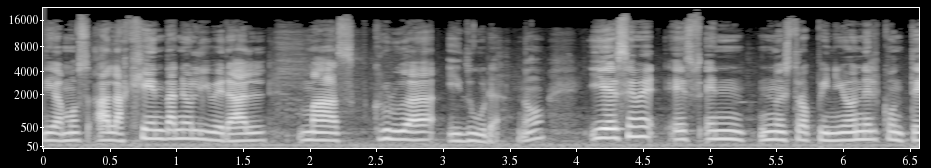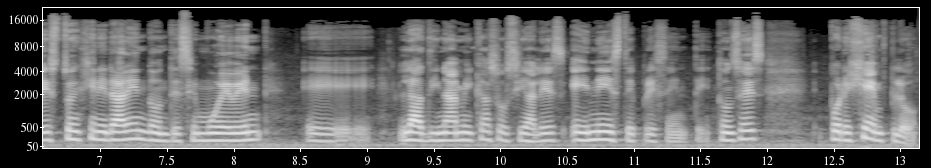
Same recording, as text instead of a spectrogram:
digamos, a la agenda neoliberal más cruda y dura, ¿no? Y ese es, en nuestra opinión, el contexto en general en donde se mueven eh, las dinámicas sociales en este presente. Entonces, por ejemplo,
